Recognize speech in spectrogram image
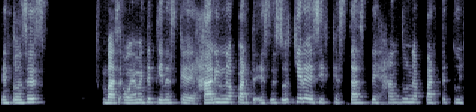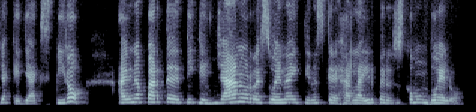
Entonces, vas, obviamente tienes que dejar una parte, esto, esto quiere decir que estás dejando una parte tuya que ya expiró. Hay una parte de ti que ya no resuena y tienes que dejarla ir, pero eso es como un duelo.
